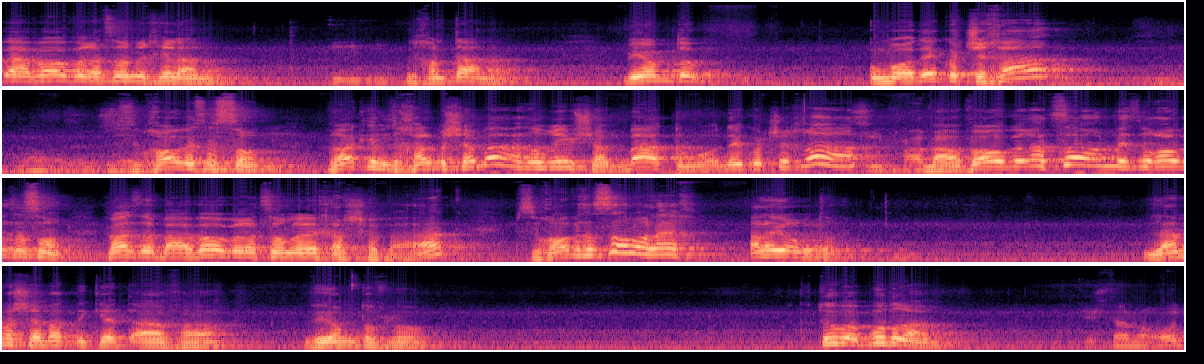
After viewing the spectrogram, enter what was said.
באהבה וברצון נחילנו. נחלתנו. ביום טוב. ומועדי קודשך בשמחה ובששון. רק אם זה חל בשבת, אז אומרים שבת ומועדי קודשך באהבה וברצון, בשמחה ובששון. ואז באהבה וברצון הולך על שבת, בשמחה ובששון הולך על היום טוב. למה שבת נקראת אהבה ויום טוב לא? כתוב בבודרם, יש לנו עוד...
